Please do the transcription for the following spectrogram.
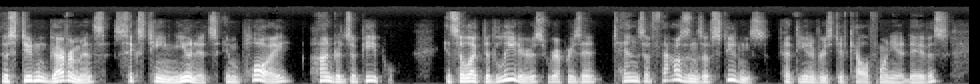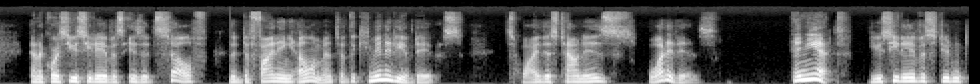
The student government's 16 units employ hundreds of people. Its elected leaders represent tens of thousands of students at the University of California at Davis. And of course, UC Davis is itself the defining element of the community of Davis. It's why this town is what it is. And yet, UC Davis student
